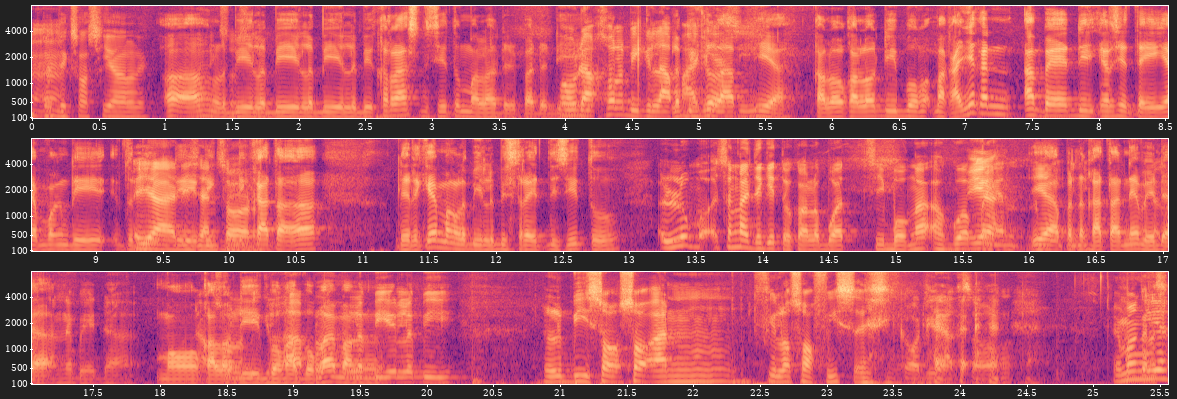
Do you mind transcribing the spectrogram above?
Kritik sosial ya. Heeh, lebih lebih lebih lebih keras di situ malah daripada di Oh, Daxo lebih gelap lebih aja gelap. sih. Iya. Kalau kalau di Bonga makanya kan sampai di RCTI emang di itu Iya, di, di, disensor. dikata eh, liriknya emang lebih lebih straight di situ. Lu sengaja gitu kalau buat si Bonga ah gua Iya. pengen Iya, pendekatannya beda. Pendekatannya beda. Mau kalau di bonga-bonga emang- lebih lebih lebih sok-sokan filosofis kalau di. Emang Terus- iya?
